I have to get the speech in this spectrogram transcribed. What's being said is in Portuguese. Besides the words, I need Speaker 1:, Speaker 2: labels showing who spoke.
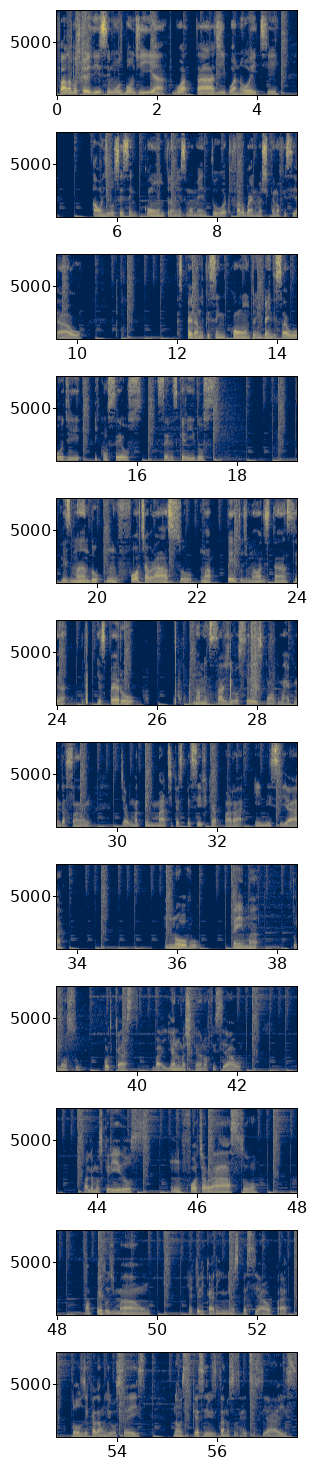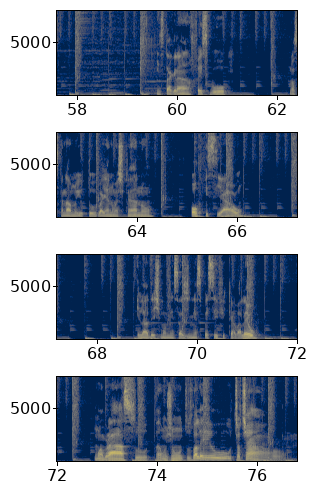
Speaker 1: Fala, meus queridíssimos, bom dia, boa tarde, boa noite, aonde vocês se encontram nesse momento. Aqui fala o Baiano Mexicano Oficial, esperando que se encontrem bem de saúde e com seus seres queridos. Lhes mando um forte abraço, um aperto de mão à distância e espero uma mensagem de vocês com alguma recomendação de alguma temática específica para iniciar um novo tema do nosso podcast Baiano Mexicano Oficial. Valeu, meus queridos. Um forte abraço, um aperto de mão e aquele carinho especial para todos e cada um de vocês. Não esqueça de visitar nossas redes sociais Instagram, Facebook, nosso canal no YouTube, Baiano Mexicano Oficial. E lá deixe uma mensagem específica, valeu? Um abraço, tamo juntos, valeu, tchau, tchau.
